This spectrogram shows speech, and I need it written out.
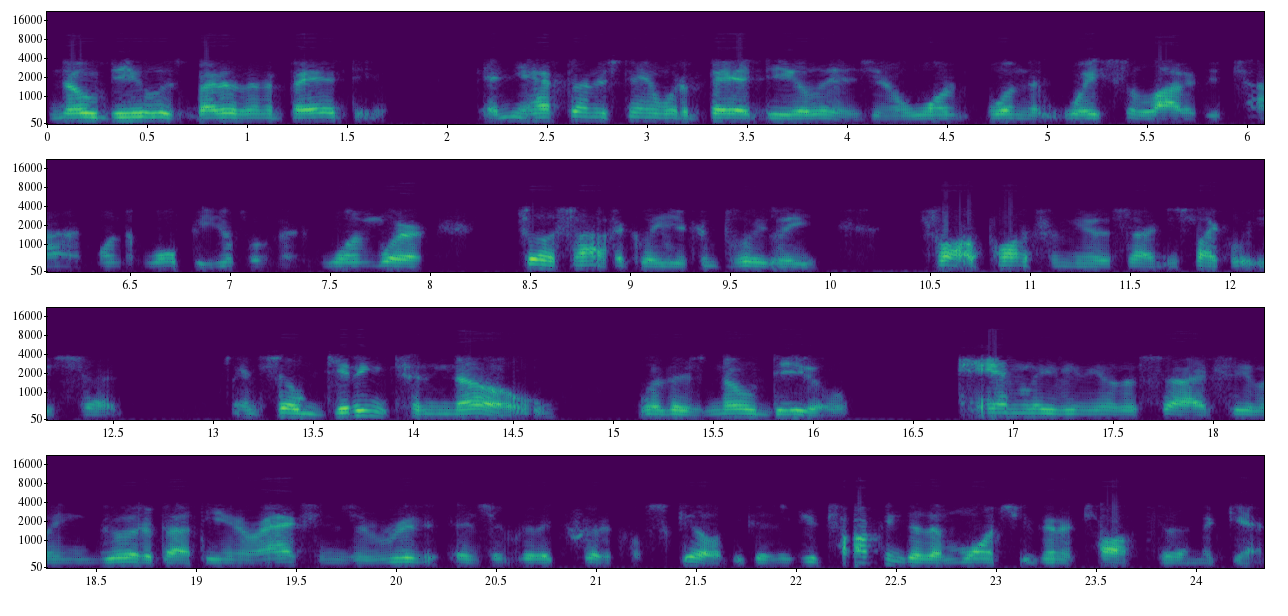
no deal is better than a bad deal. And you have to understand what a bad deal is. You know, one one that wastes a lot of your time, one that won't be implemented, one where philosophically you're completely far apart from the other side, just like what you said. And so, getting to know where there's no deal and leaving the other side feeling good about the interaction is a really, is a really critical skill because if you're talking to them once, you're going to talk to them again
